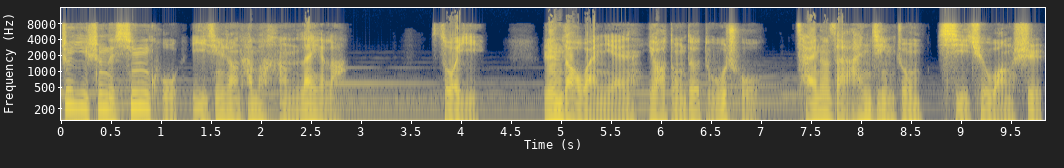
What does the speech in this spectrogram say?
这一生的辛苦已经让他们很累了。所以，人到晚年要懂得独处，才能在安静中洗去往事，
